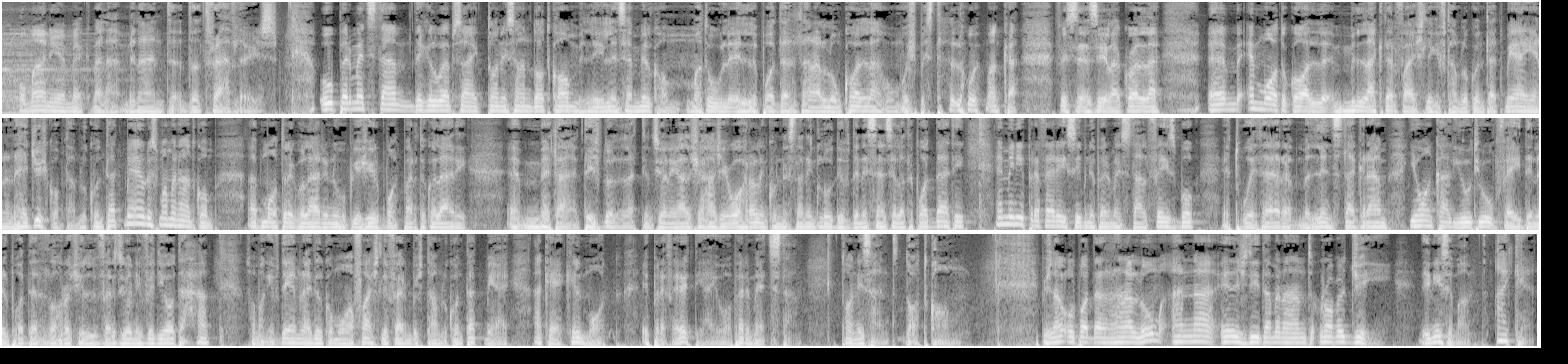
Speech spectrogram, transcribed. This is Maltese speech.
Umani hemmhekk mela minant The Travelers. U permezz ta' dik il-website tonisan.com li l-insemmilkom matul il-poddata ta' l-lum kollha u mhux biss tal-lum manka fis-sensiela kollha. Hemm mod ukoll mill-aktar faċli kif tagħmlu kuntatt miegħi jiena nħeġġixkom tagħmlu kuntatt miegħi u nisma' minn għandkom b'mod regolari u pjaċir b'mod partikolari meta tixbdu l-attenzjoni għal xi ħaġa oħra li nkun nista' inkludi f'din is-sensiela ta' poddati. Hemm min jippreferi jsibni permezz tal-Facebook it-Twitter, l-Instagram, jew anka l-YouTube fej din il-poddata toħroġ il-verżjoni video tagħha. Somma kif dejjem ngħidilkom huwa faċli ferm biex tagħmlu kuntatt miegħi anke jekk il-mod ippreferit tiegħi huwa permezz ta' tonysant.com. Biex nagħlqu l-poddata tagħna llum għandna l-ġdida minn Robert G. Din jisimha I Can.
